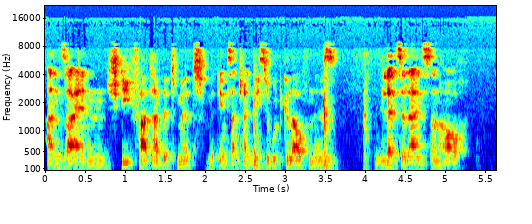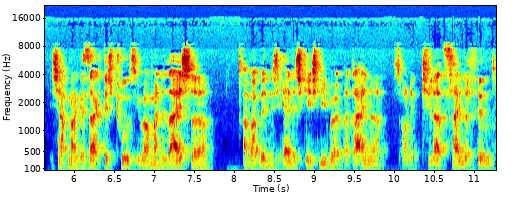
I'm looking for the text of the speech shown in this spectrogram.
an seinen Stiefvater widmet, mit dem es anscheinend nicht so gut gelaufen ist. Und die letzte Line ist dann auch, ich habe mal gesagt, ich tue es über meine Leiche, aber bin ich ehrlich, gehe ich lieber über deine. Ist auch eine Killerzeile finde.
